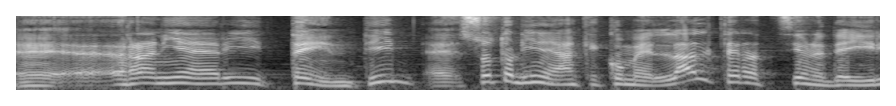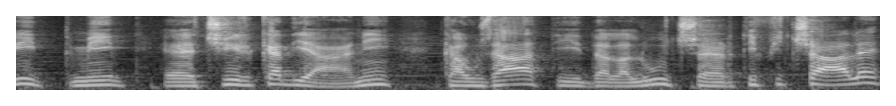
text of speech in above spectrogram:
Eh, Ranieri Tenti eh, sottolinea anche come l'alterazione dei ritmi eh, circadiani causati dalla luce artificiale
